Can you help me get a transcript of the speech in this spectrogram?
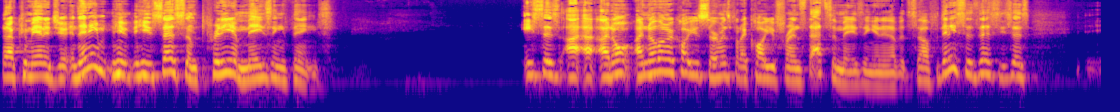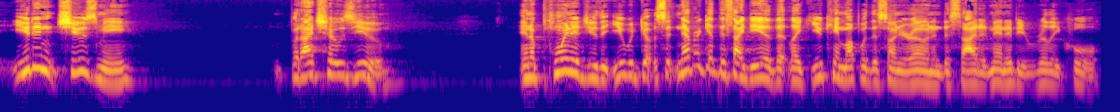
that I've commanded you, and then he, he says some pretty amazing things he says, I, I, don't, I no longer call you servants, but I call you friends. That's amazing in and of itself. But then he says this he says, You didn't choose me, but I chose you and appointed you that you would go. So never get this idea that like you came up with this on your own and decided, man, it'd be really cool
